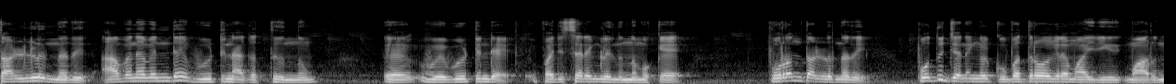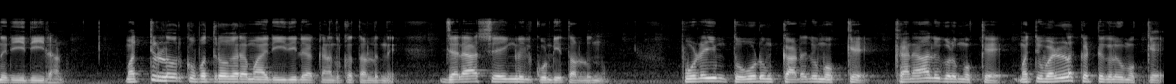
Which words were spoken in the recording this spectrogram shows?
തള്ളുന്നത് അവനവന്റെ വീട്ടിനകത്തു നിന്നും വീട്ടിന്റെ പരിസരങ്ങളിൽ നിന്നുമൊക്കെ പുറന്തള്ളുന്നത് പൊതുജനങ്ങൾക്ക് ഉപദ്രവകരമായി മാറുന്ന രീതിയിലാണ്. മറ്റുള്ളവർക്ക് ഉപദ്രവകരമായ രീതിയിലേക്കാണ് അതൊക്കെ തള്ളുന്നത്. ജലാശയങ്ങളിൽ കൊണ്ടി തള്ളുന്നു. പുഴയും തോടും കടലുമൊക്കെ കനാലുകളുമൊക്കെ മറ്റു വെള്ളക്കെട്ടുകളുമൊക്കെ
